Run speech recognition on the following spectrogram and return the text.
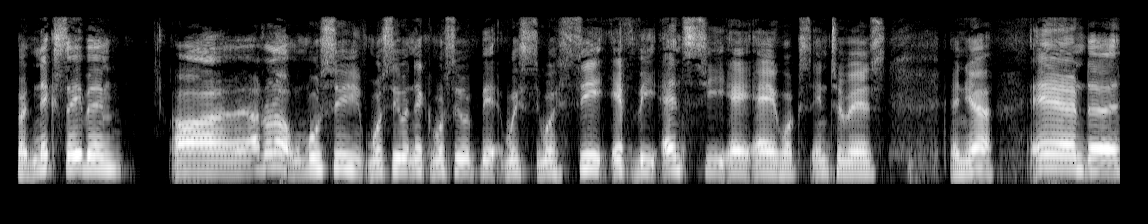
But Nick Saban, uh, I don't know. We'll see. We'll see what Nick. We'll see what we'll see, we'll see if the NCAA looks into this. And yeah, and uh,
